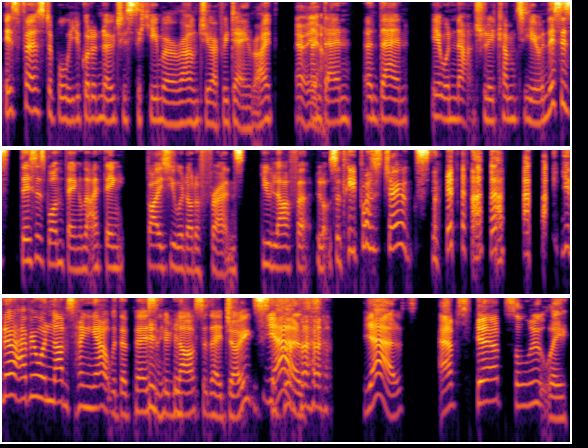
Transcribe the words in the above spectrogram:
is first of all, you've got to notice the humor around you every day, right? Oh, yeah. And then, and then it will naturally come to you. And this is, this is one thing that I think buys you a lot of friends. You laugh at lots of people's jokes. you know, everyone loves hanging out with the person who laughs at their jokes. Yes. yes. Abs- absolutely.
